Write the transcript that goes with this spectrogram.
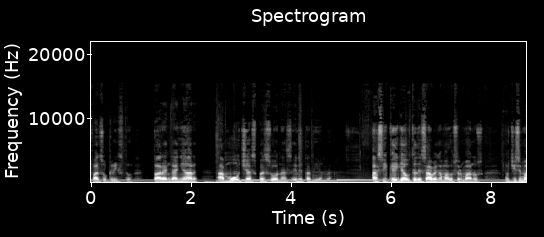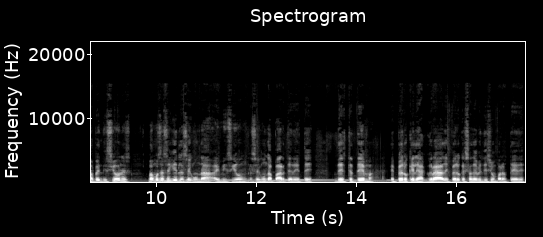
falso Cristo para engañar a muchas personas en esta tierra. Así que ya ustedes saben, amados hermanos, muchísimas bendiciones. Vamos a seguir la segunda emisión, la segunda parte de este, de este tema. Espero que les agrade, espero que sea de bendición para ustedes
